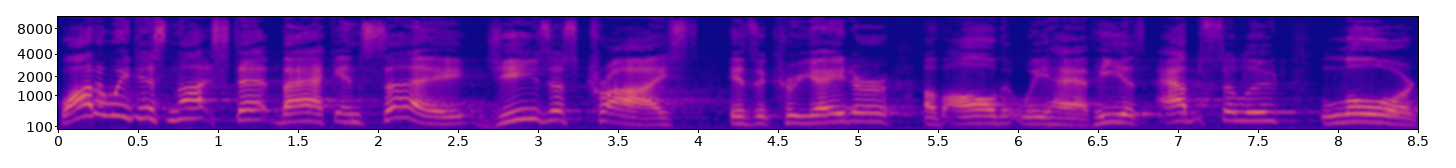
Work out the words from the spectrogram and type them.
Why do we just not step back and say, Jesus Christ is the creator of all that we have. He is absolute Lord.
